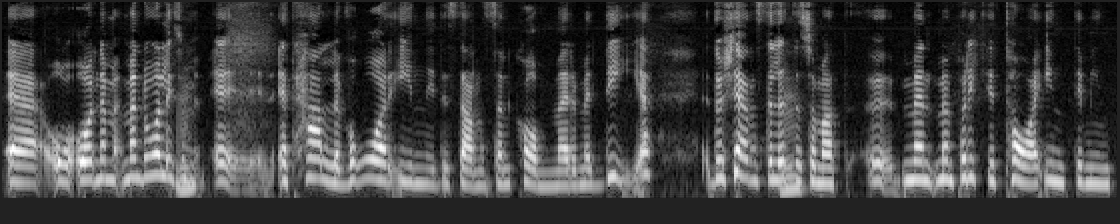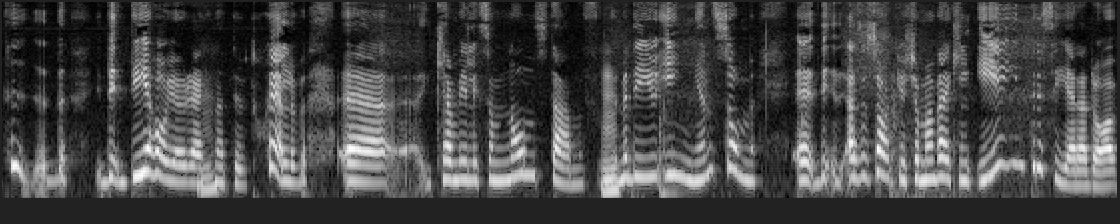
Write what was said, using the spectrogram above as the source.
Eh, och, och när man, man då liksom eh, ett halvår in i distansen kommer med det. Då känns det lite som att, eh, men, men på riktigt ta inte min tid. Det, det har jag ju räknat ut själv. Eh, kan vi liksom någonstans, men det är ju ingen som, eh, det, alltså saker som man verkligen är intresserad av.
